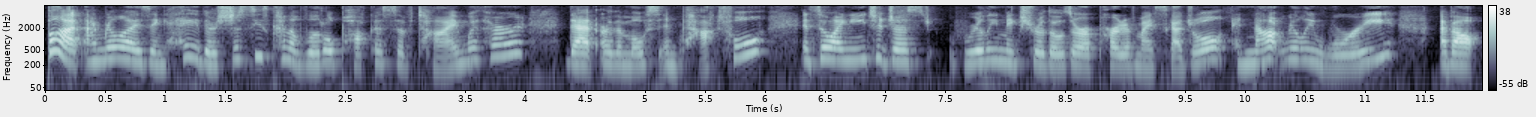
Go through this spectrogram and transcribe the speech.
But I'm realizing, hey, there's just these kind of little pockets of time with her that are the most impactful. And so I need to just really make sure those are a part of my schedule and not really worry about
